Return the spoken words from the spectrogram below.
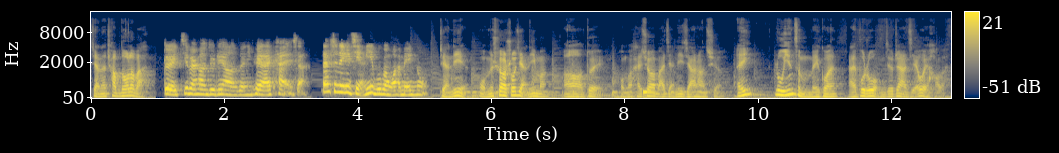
讲的差不多了吧？对，基本上就这样子，你可以来看一下。但是那个简历部分我还没弄。简历，我们需要收简历吗？哦，对，我们还需要把简历加上去。哎，录音怎么没关？哎，不如我们就这样结尾好了。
